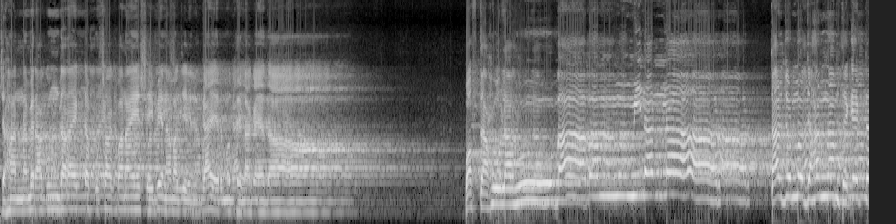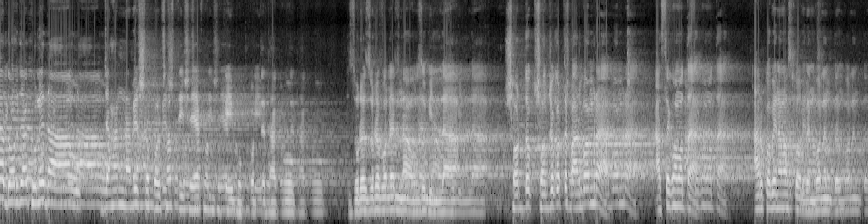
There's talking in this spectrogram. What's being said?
জাহান নামের আগুন দ্বারা একটা পোশাক বানায় সেই বেনামাজির গায়ের মধ্যে লাগায় নার। তার জন্য জাহান্নাম থেকে একটা দরজা খুলে দাও। জাহান্নামের সকল শাস্তি সে এখন থেকেই ভোগ করতে থাকুক। জোরে জোরে বলেন না ওজুবিল্লাহ সহ্য সহ্য করতে পারব আমরা? আছে ক্ষমতা? আর কবে নামাজ পড়বেন বলেন তো বলেন তো?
